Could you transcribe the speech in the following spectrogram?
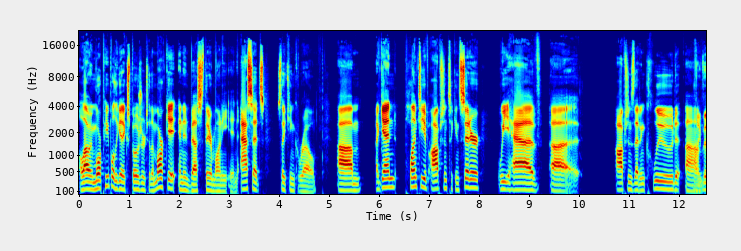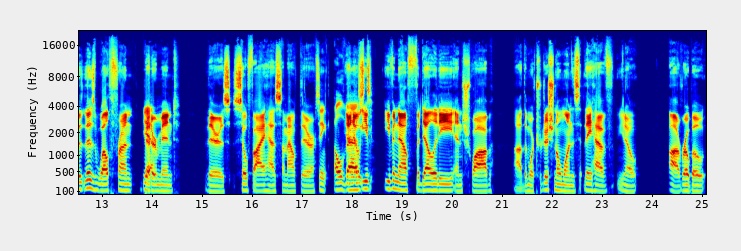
allowing more people to get exposure to the market and invest their money in assets so they can grow. Um, again, plenty of options to consider. We have uh, options that include um, like there's, there's Wealthfront, Betterment. Yeah. There's SoFi has some out there. Seeing Ellevest. I know even, even now Fidelity and Schwab, uh, the more traditional ones, they have you know uh, robo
